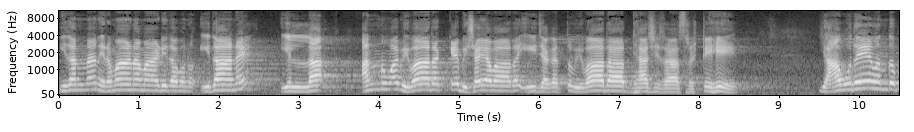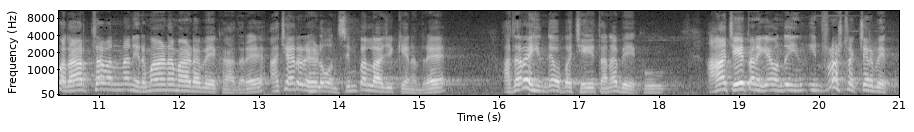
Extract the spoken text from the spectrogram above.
ಇದನ್ನು ನಿರ್ಮಾಣ ಮಾಡಿದವನು ಇದಾನೆ? ಇಲ್ಲ. ಅನ್ನುವ ವಿವಾದಕ್ಕೆ ವಿಷಯವಾದ ಈ ಜಗತ್ತು ವಿವಾದಾಧ್ಯಾಸಿಸ ಸೃಷ್ಟಿ. ಯಾವುದೇ ಒಂದು ಪದಾರ್ಥವನ್ನು ನಿರ್ಮಾಣ ಮಾಡಬೇಕಾದರೆ, ಆಚಾರ್ಯರು ಹೇಳುವ ಒಂದು ಸಿಂಪಲ್ ಲಾಜಿಕ್ ಏನಂದರೆ, ಅದರ ಹಿಂದೆ ಒಬ್ಬ ಚೇತನ ಬೇಕು. ಆ ಚೇತನಿಗೆ ಒಂದು ಇನ್ ಇನ್ಫ್ರಾಸ್ಟ್ರಕ್ಚರ್ ಬೇಕು.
